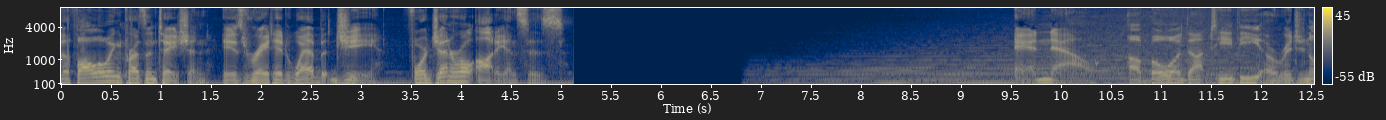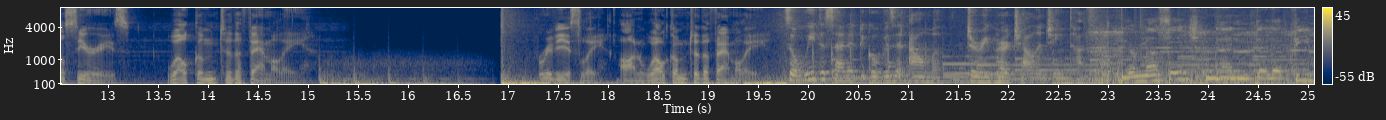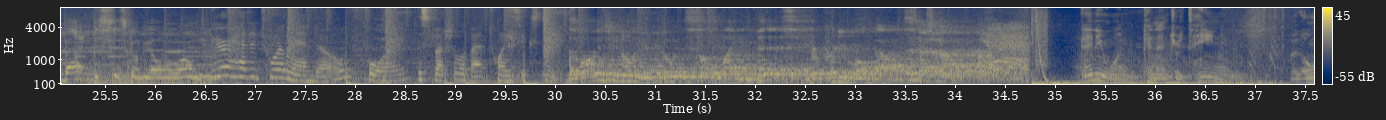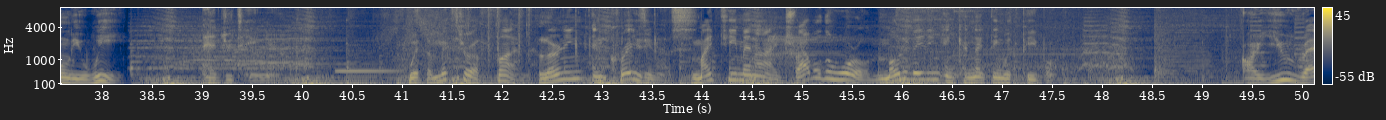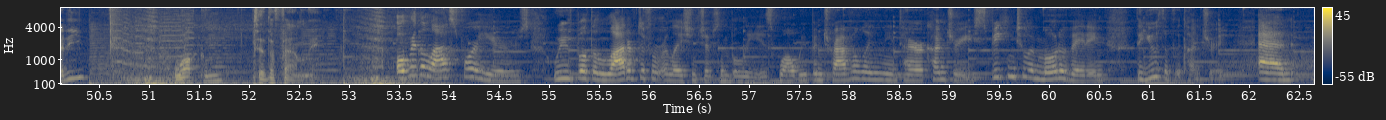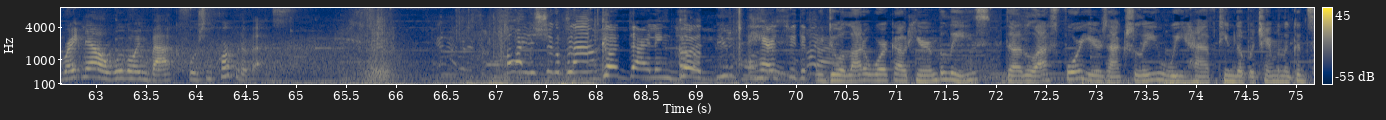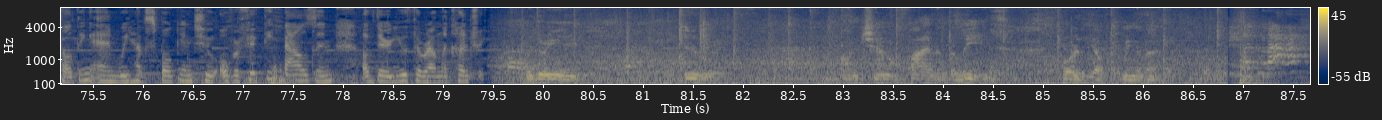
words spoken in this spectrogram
The following presentation is rated Web G for general audiences. And now, a BOA.TV original series. Welcome to the family. Previously on Welcome to the Family. So we decided to go visit Alma during her challenging time. Your message and the, the feedback, this is going to be overwhelming. We're headed to Orlando for the special event 2016. As long as you know you're doing something like this, you're pretty well balanced. That's. Anyone can entertain you, but only we edutain you. With a mixture of fun, learning, and craziness, my team and I travel the world motivating and connecting with people. Are you ready? Welcome to the family. Over the last four years, we've built a lot of different relationships in Belize while we've been traveling the entire country, speaking to and motivating the youth of the country. And right now, we're going back for some corporate events. How you, Sugar Plum? Good, darling, good. Beautiful hair, sweet. We do a lot of work out here in Belize. The last four years, actually, we have teamed up with Chamberlain Consulting and we have spoken to over 50,000 of their youth around the country. We're doing an interview on Channel 5 in Belize for the upcoming event. Welcome back.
